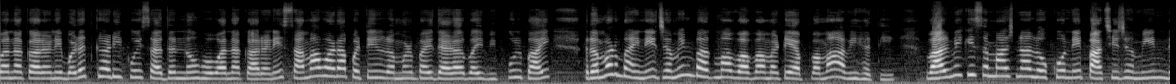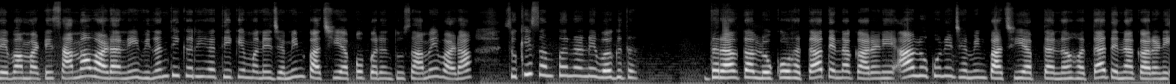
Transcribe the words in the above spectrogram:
હોવાના કારણે બળદગાડી કોઈ સાધન ન હોવાના કારણે સામાવાળા પટેલ, રમણભાઈ દાડાભાઈ, વિપુલભાઈ રમણભાઈને જમીન ભાગમાં વાવવા માટે આપવામાં આવી હતી. વાલ્મીકી સમાજના લોકોને પાછી જમીન દેવા માટે સામાવાળાને વિનંતી કરી હતી કે મને જમીન પાછી આપો, પરંતુ સામેવાળા સુખી, સંપન્ન અને વગ ધ- ધરાવતા લોકો હતા. તેના કારણે આ લોકોને જમીન પાછી આપતા ન હતા. તેના કારણે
